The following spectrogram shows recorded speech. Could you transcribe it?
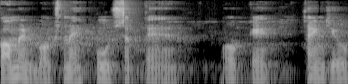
कमेंट बॉक्स में पूछ सकते हैं। ओके थैंक यू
